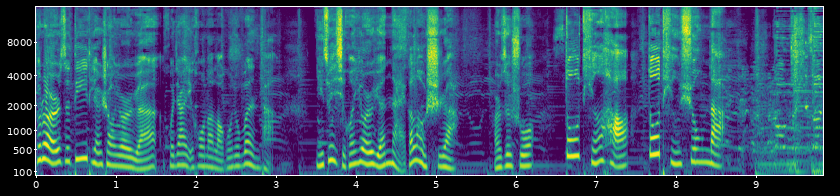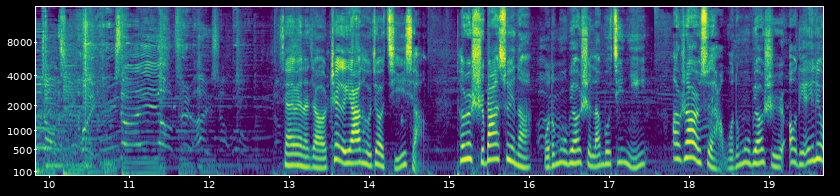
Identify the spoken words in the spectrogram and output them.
他说儿子第一天上幼儿园，回家以后呢，老公就问他，你最喜欢幼儿园哪个老师啊？儿子说都挺好，都挺凶的。下一位呢叫这个丫头叫吉祥，她说十八岁呢，我的目标是兰博基尼；二十二岁啊，我的目标是奥迪 A 六；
